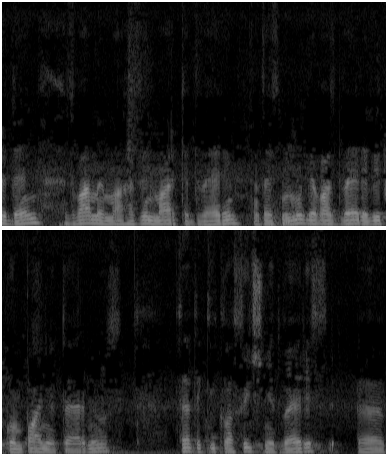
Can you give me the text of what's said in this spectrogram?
Добрий день, з вами магазин Маркет Двері. Засніму для вас двері від компанії Termius. Це такі класичні двері, е,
